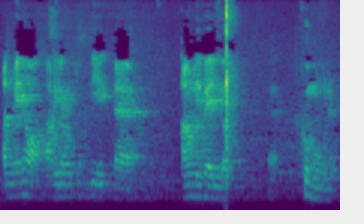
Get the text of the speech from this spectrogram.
almeno arriviamo tutti eh, a un livello eh, comune.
